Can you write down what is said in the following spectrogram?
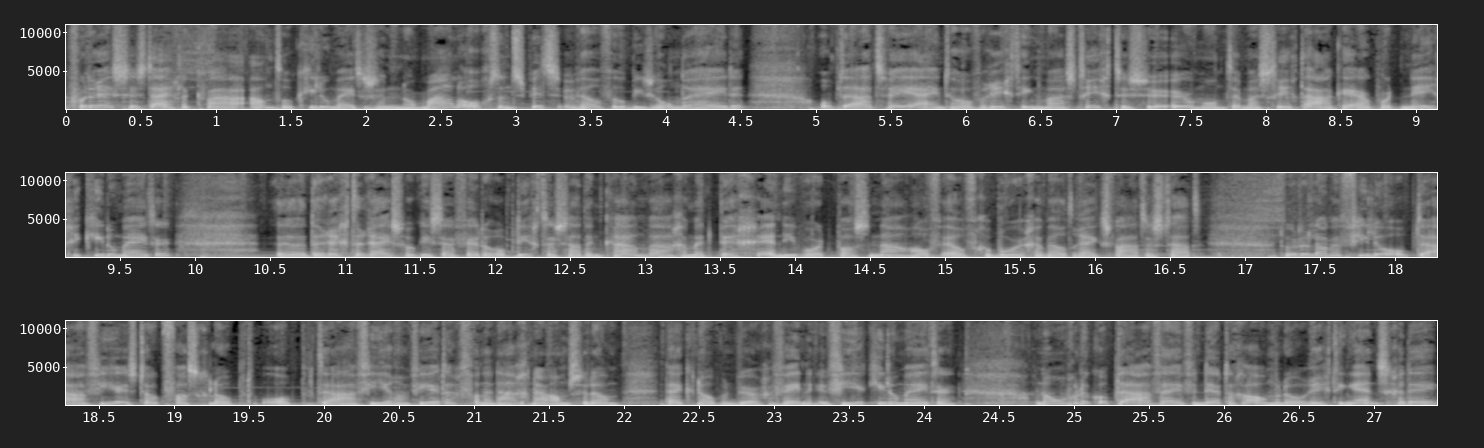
Voor de rest is het eigenlijk qua aantal kilometers een normale ochtendspits. Wel veel bijzonderheden. Op de A2 Eindhoven richting Maastricht tussen Urmond en Maastricht-Aken Airport 9 kilometer. Uh, de rechte rijstrook is daar verderop dicht. Er staat een kraanwagen met pech en die wordt pas na half elf geborgen, meldt Rijkswaterstaat. Door de lange file op de A4 is het ook vastgelopen op de A44 van Den Haag naar Amsterdam bij knooppunt Burgerveen 4 kilometer. Een ongeluk op de A35 Almelo richting Enschede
